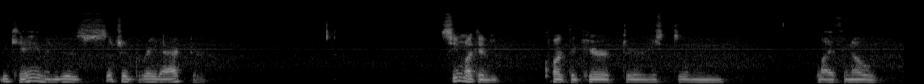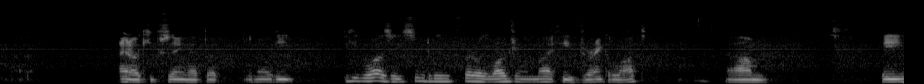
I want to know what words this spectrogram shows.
became, and he was such a great actor. Seemed like a quite the character just in life, you know. I know I keep saying that, but you know he he was. He seemed to be fairly larger than life. He drank a lot. Um, he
